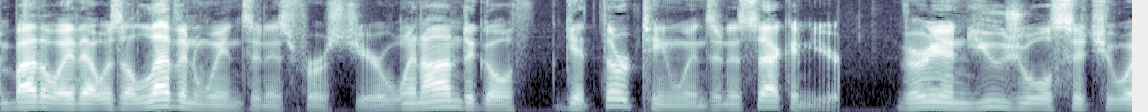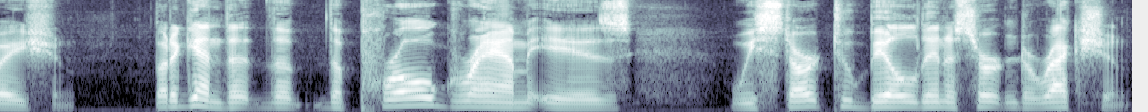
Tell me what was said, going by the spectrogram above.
And by the way, that was 11 wins in his first year, went on to go get 13 wins in his second year. Very unusual situation. But again, the, the, the program is we start to build in a certain direction.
